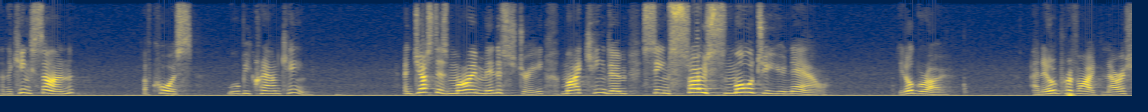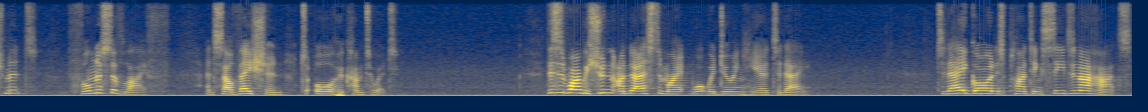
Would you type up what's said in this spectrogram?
And the king's son, of course, will be crowned king. And just as my ministry, my kingdom seems so small to you now, it'll grow and it'll provide nourishment, fullness of life, and salvation to all who come to it. This is why we shouldn't underestimate what we're doing here today. Today, God is planting seeds in our hearts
